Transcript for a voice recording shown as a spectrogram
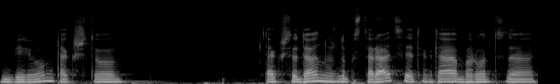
берем. Так что, так что да, нужно постараться, и тогда оборот за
